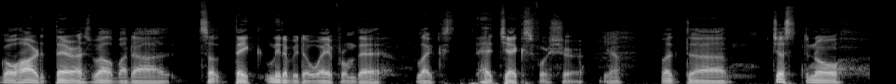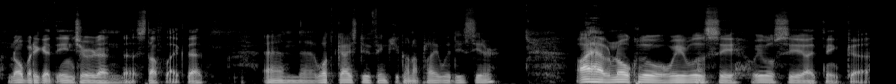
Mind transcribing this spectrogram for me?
go hard there as well, but uh, so take a little bit away from the like head checks for sure. Yeah. But uh, just to know nobody get injured and uh, stuff like that. And uh, what guys do you think you're gonna play with this year? I have no clue. We will see. We will see. I think. Uh,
